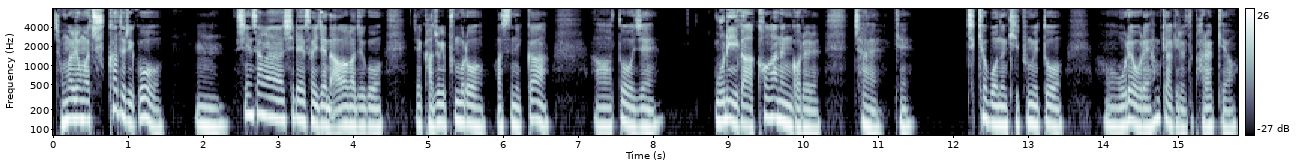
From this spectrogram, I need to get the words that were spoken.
정말 정말 축하드리고 음, 신상아실에서 이제 나와가지고 이제 가족의 품으로 왔으니까 어, 또 이제 우리가 커가는 거를 잘 이렇게 지켜보는 기쁨이 또 어, 오래오래 함께하기를 또 바랄게요.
